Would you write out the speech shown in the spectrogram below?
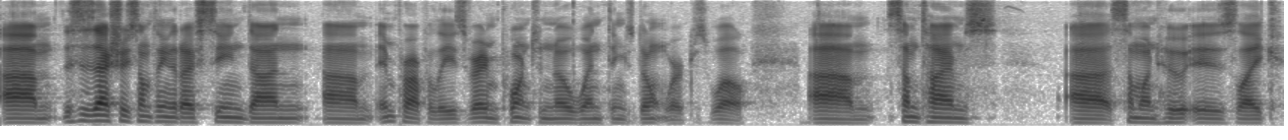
Um, this is actually something that I've seen done um, improperly. It's very important to know when things don't work as well. Um, sometimes uh, someone who is like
